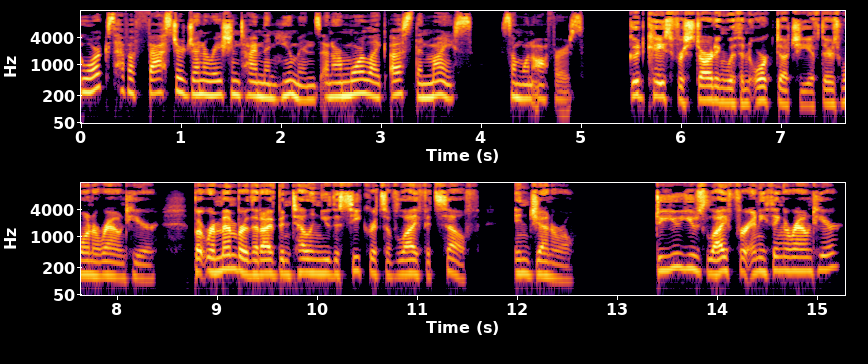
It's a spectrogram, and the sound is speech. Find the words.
Orcs have a faster generation time than humans and are more like us than mice, someone offers. Good case for starting with an orc duchy if there's one around here, but remember that I've been telling you the secrets of life itself, in general. Do you use life for anything around here?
